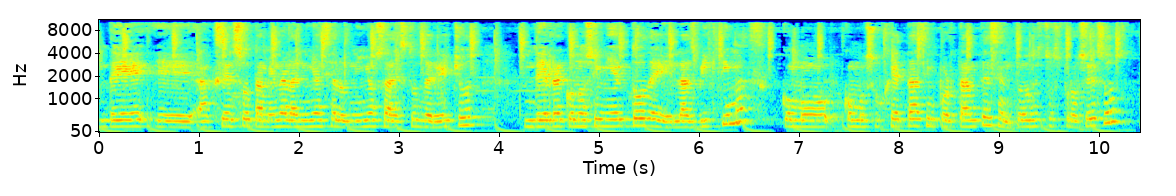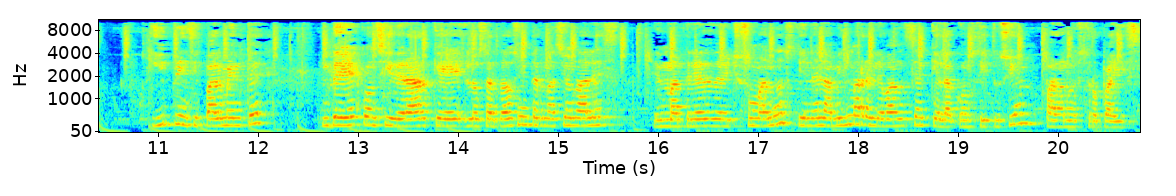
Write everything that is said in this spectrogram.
de eh, acceso también a las niñas y a los niños a estos derechos, del reconocimiento de las víctimas como, como sujetas importantes en todos estos procesos y principalmente de considerar que los tratados internacionales en materia de derechos humanos tienen la misma relevancia que la Constitución para nuestro país.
